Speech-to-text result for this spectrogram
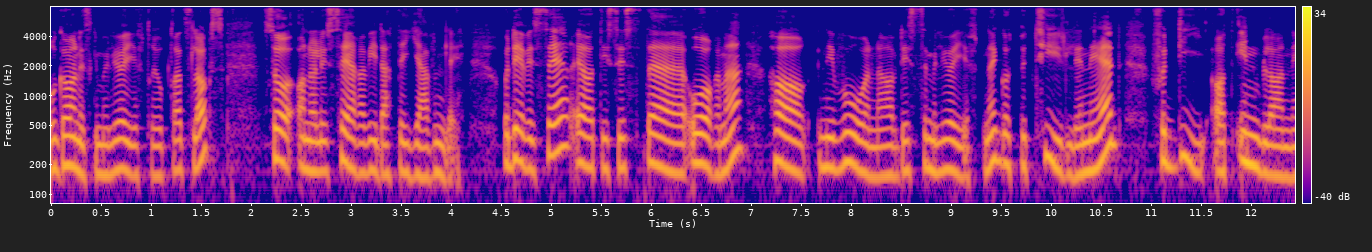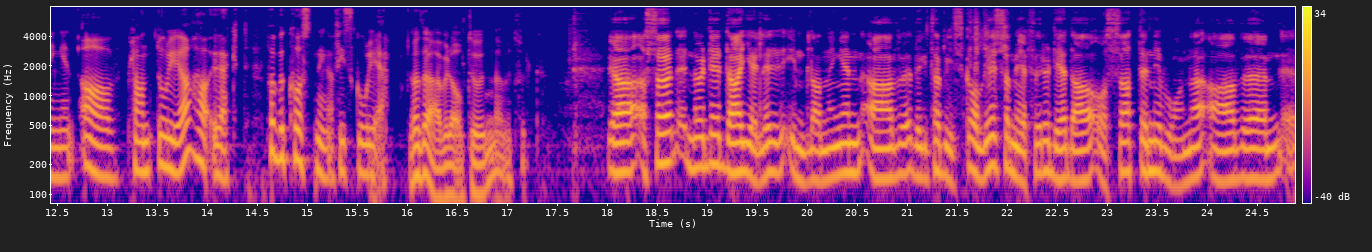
organiske miljøgifter i oppdrettslaks, så analyserer vi dette jevnlig. Og det vi ser er at de siste årene har nivåene av disse miljøgiftene gått betydelig ned fordi at innblandingen av planteoljer har økt på bekostning av fiskeolje. Ja, Det er vel alt i orden, det, Huitfeldt? Ja, altså Når det da gjelder innblandingen av vegetabilske oljer, så medfører det da også at nivåene av eh,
